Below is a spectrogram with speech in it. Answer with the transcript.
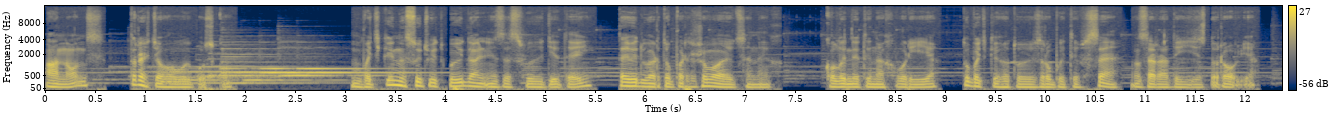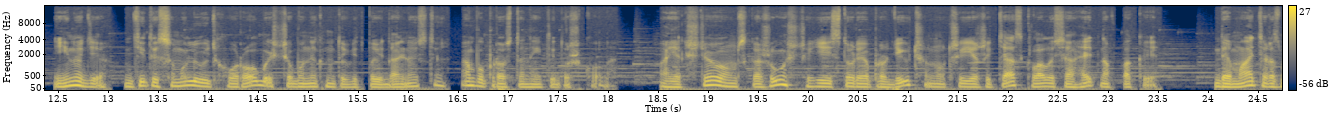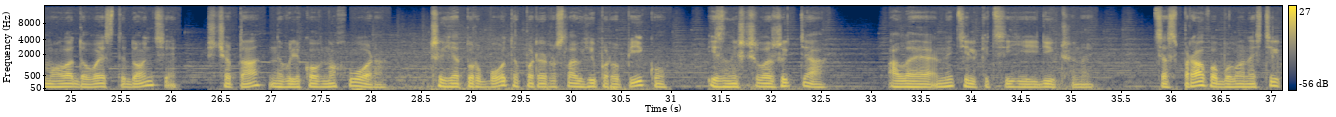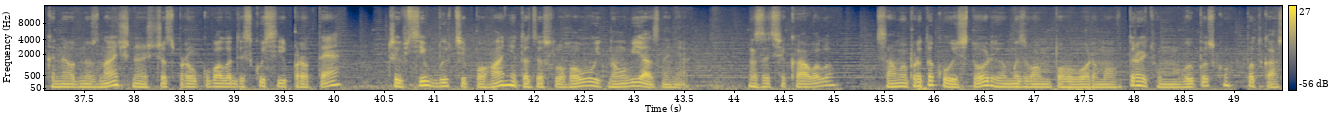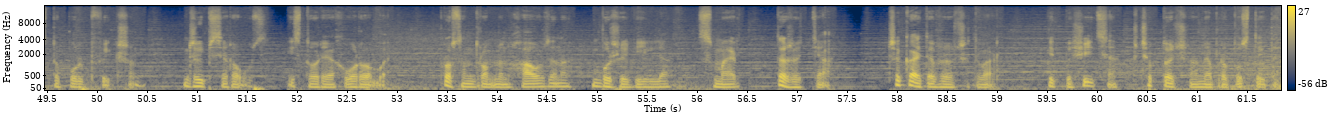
Анонс третього випуску. Батьки несуть відповідальність за своїх дітей та відверто переживають за них. Коли дитина хворіє, то батьки готові зробити все заради її здоров'я. Іноді діти симулюють хвороби, щоб уникнути відповідальності або просто не йти до школи. А якщо я вам скажу, що є історія про дівчину, чиє життя склалося геть навпаки, де матір змогла довести доньці, що та невиліковно хвора, чия турбота переросла в гіперопіку і знищила життя, але не тільки цієї дівчини. Ця справа була настільки неоднозначною, що спровокувала дискусії про те, чи всі вбивці погані та заслуговують на ув'язнення. Зацікавило? Саме про таку історію ми з вами поговоримо в третьому випуску подкасту Pulp Fiction Gypsy Rose Історія хвороби про синдром Мюнхгаузена, божевілля, смерть та життя. Чекайте вже в четвер. Підпишіться, щоб точно не пропустити.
